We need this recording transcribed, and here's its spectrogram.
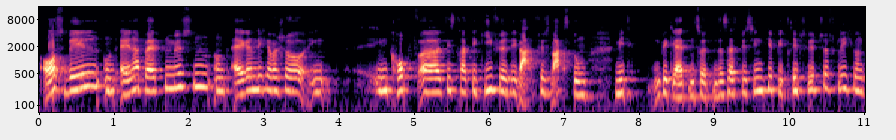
auswählen und einarbeiten müssen und eigentlich aber schon in, im Kopf äh, die Strategie für die, fürs Wachstum mit begleiten sollten. Das heißt, wir sind hier betriebswirtschaftlich und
